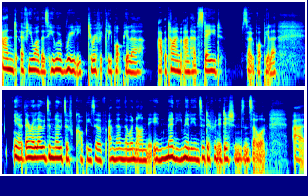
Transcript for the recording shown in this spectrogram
and a few others who were really terrifically popular at the time and have stayed so popular. You know, there are loads and loads of copies of And Then There Were None in many millions of different editions and so on. Uh,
